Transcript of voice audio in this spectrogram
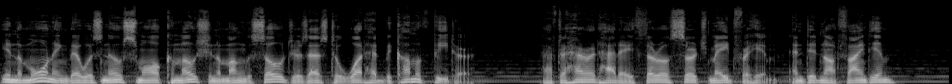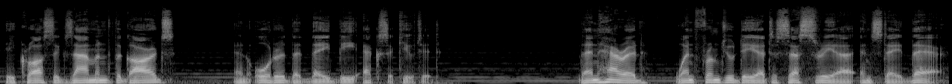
In the morning there was no small commotion among the soldiers as to what had become of Peter. After Herod had a thorough search made for him and did not find him, he cross examined the guards and ordered that they be executed. Then Herod went from Judea to Caesarea and stayed there.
